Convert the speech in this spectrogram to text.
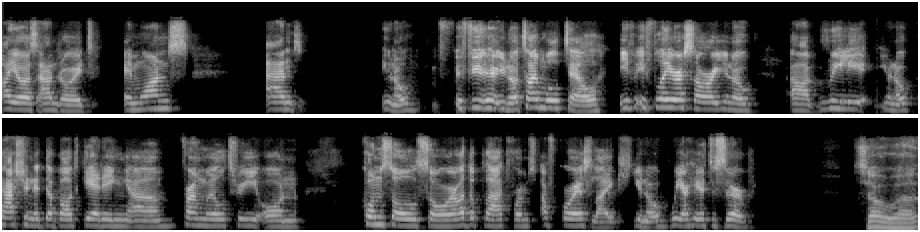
iOS, Android, M1s, and you know, if you you know, time will tell. If if players are you know uh, really you know passionate about getting um, FarmVille three on consoles or other platforms, of course, like you know, we are here to serve. So, uh,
